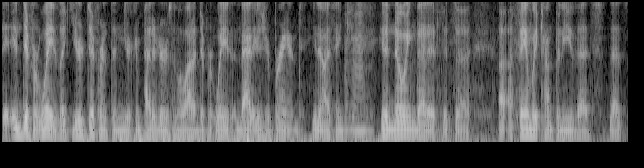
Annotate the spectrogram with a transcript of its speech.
in different ways. Like you're different than your competitors in a lot of different ways and that is your brand. You know I think mm-hmm. you know knowing that if it's a a family company that's that's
